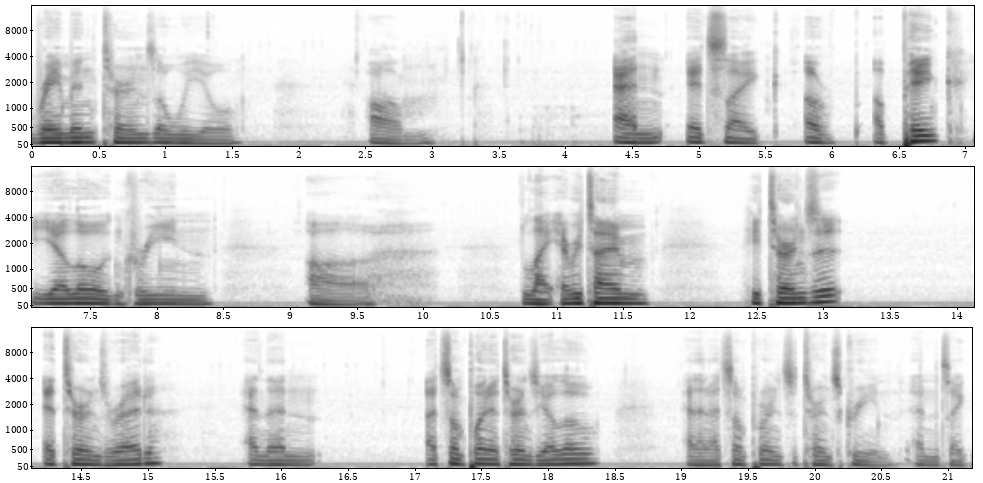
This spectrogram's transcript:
Raymond turns a wheel. Um and it's like a a pink, yellow, and green uh light. Every time he turns it, it turns red, and then at some point it turns yellow, and then at some point it turns green. And it's like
